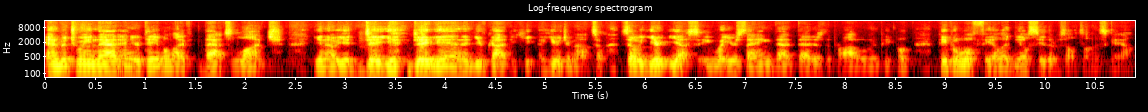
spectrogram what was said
and between that and your table knife that's lunch. You know you dig you dig in and you've got a huge amount. So so you're yes what you're saying that that is the problem and people people will feel it and you'll see the results on the scale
